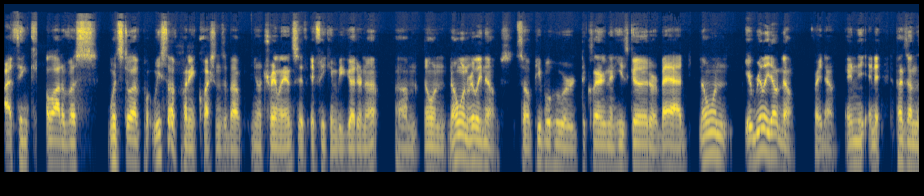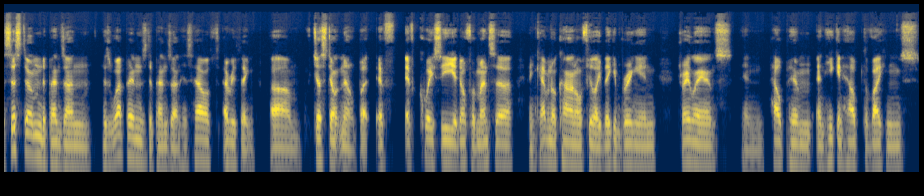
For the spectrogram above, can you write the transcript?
I think a lot of us would still have, we still have plenty of questions about, you know, Trey Lance, if, if he can be good or not. Um, no one, no one really knows. So people who are declaring that he's good or bad, no one, you really don't know right now. And, and it depends on the system, depends on his weapons, depends on his health, everything. Um, just don't know. But if, if Kwesi, Adofo-Mensah, and Kevin O'Connell feel like they can bring in Trey Lance and help him, and he can help the Vikings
